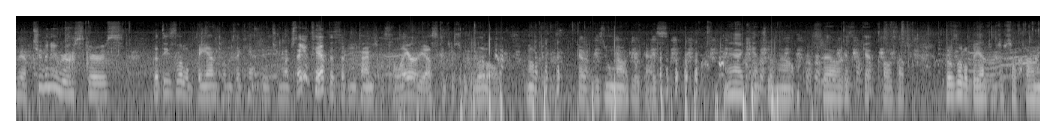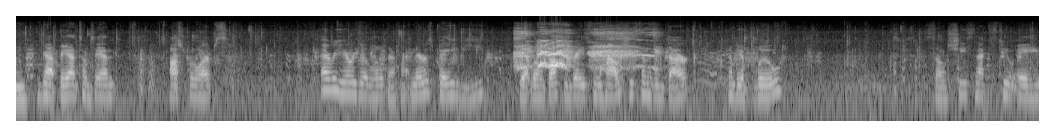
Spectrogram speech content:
We have too many roosters, but these little bantams, they can't do too much. They attacked us a few times. It was hilarious because this was little. Oh, gotta zoom out here, guys. Yeah, I can't zoom out. So I guess get close up. Those little bantams are so funny. We got bantams and australorps. Every year we do a little different. And there's baby, that little duck we raised in the house. She's gonna be dark. Gonna be a blue. So she's next to a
